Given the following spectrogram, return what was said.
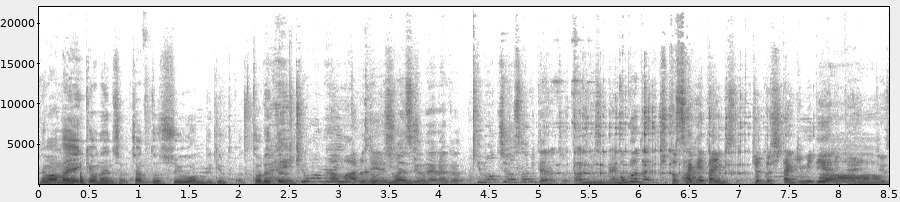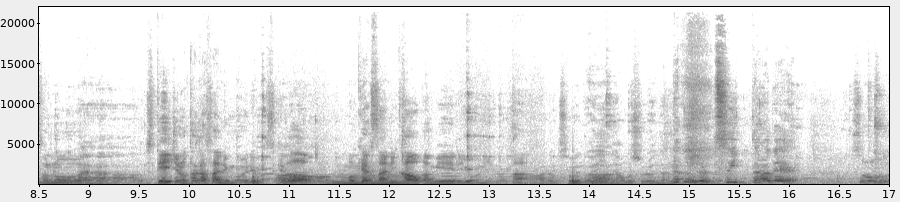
でもあんま影響ないんでしょちゃんと集音できるとか。取れてるんでしょ影響はないまあある程度そうですよね。なんか気持ちよさみたいなのちょっとありますよね。僕はちょっと下げたいんですよ。ちょっと下気味でやりたいっていうそのはいはいはいはいステージの高さにもよりますけどあお客さんに顔が見えるようにのがあでもそういうのいいね。面白いねなんかツイッターでその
